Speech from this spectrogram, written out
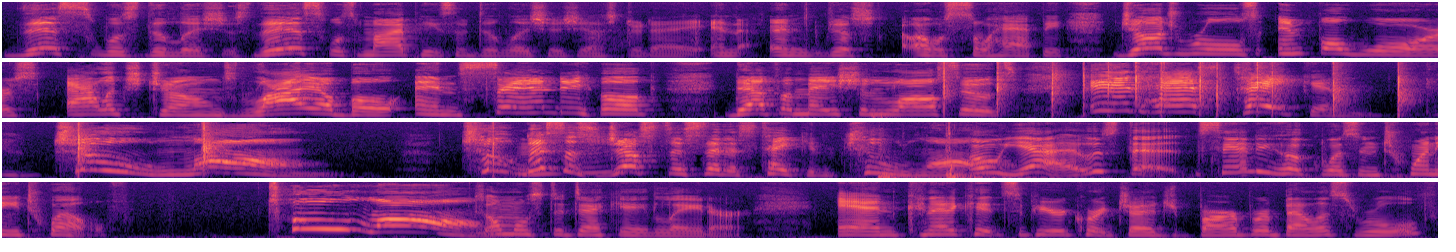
This was delicious. This was my piece of delicious yesterday, and and just I was so happy. Judge rules Infowars, Alex Jones liable in Sandy Hook defamation lawsuits. It has taken too long. Too. This is mm-hmm. justice that has taken too long. Oh yeah, it was that Sandy Hook was in 2012. too long. It's almost a decade later. And Connecticut Superior Court Judge Barbara Bellis ruled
